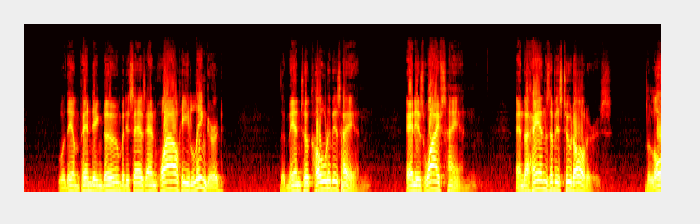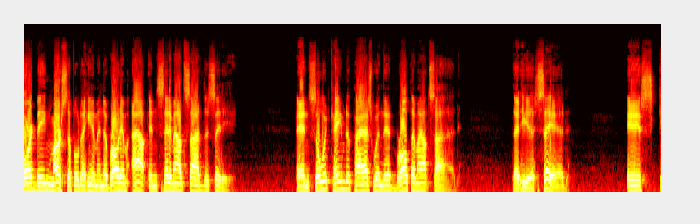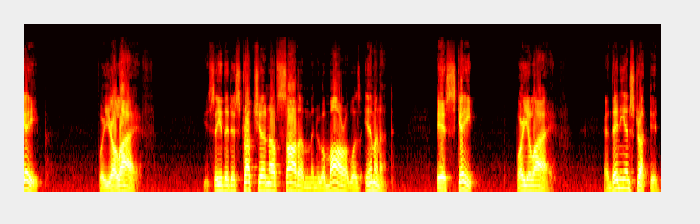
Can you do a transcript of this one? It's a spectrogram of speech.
with the impending doom? But he says, And while he lingered, the men took hold of his hand, and his wife's hand, and the hands of his two daughters, the Lord being merciful to him, and they brought him out and set him outside the city. And so it came to pass when they had brought them outside that he said, Escape for your life. You see, the destruction of Sodom and Gomorrah was imminent. Escape for your life. And then he instructed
